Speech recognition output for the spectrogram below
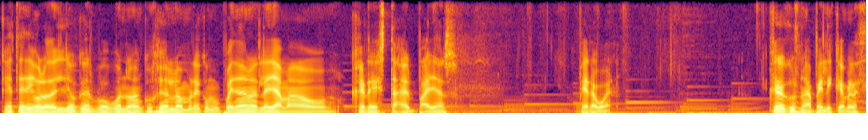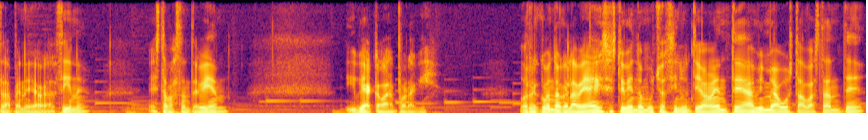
¿Qué te digo? Lo del Joker, pues bueno, han cogido el nombre como podían haberle llamado Cresta el payaso. Pero bueno. Creo que es una peli que merece la pena ir a ver al cine. Está bastante bien. Y voy a acabar por aquí. Os recomiendo que la veáis, estoy viendo mucho cine últimamente, a mí me ha gustado bastante.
